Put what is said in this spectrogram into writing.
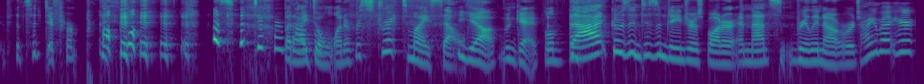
That's a different problem. That's a different problem. but I don't want to restrict myself. Yeah. Okay. Well, that goes into some dangerous water, and that's really not what we're talking about here.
